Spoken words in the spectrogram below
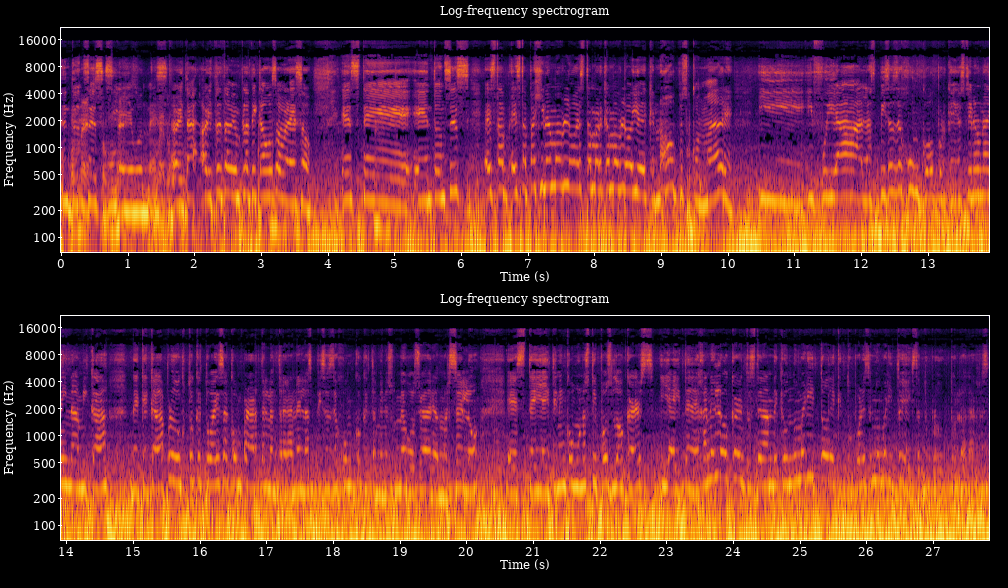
Entonces, un sí, ya mes, llevo un un mes. mes, un Ahorita, ahorita también platicamos sobre eso. Este, entonces, esta, esta página me habló, esta marca me habló, y yo de que no, pues con madre. Y, y fui a las pizzas de Junco porque ellos tienen una dinámica de que cada producto que tú vayas a comprar te lo entregan en las pizzas de Junco, que también es un negocio de Adrián Marcelo. Este, y ahí tienen como unos tipos lockers y ahí te dejan el locker, entonces te dan de que un numerito, de que tú pones el numerito y ahí está tu producto, lo agarras.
